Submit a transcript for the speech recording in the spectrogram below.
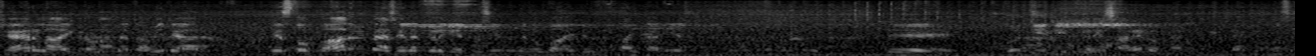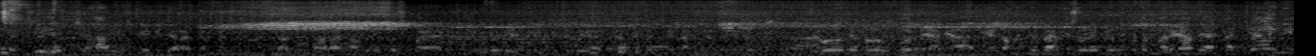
ਸ਼ਹਿਰ ਇਲਾਜ ਕਰਾਉਣਾ, ਮੈਂ ਤਾਂ ਵੀ ਤਿਆਰ ਹਾਂ। ਇਸ ਤੋਂ ਬਾਅਦ ਵੀ ਪੈਸੇ ਲੱਗਣਗੇ, ਤੁਸੀਂ ਵੀ ਮੈਨੂੰ ਆਵਾਜ਼ ਦਿਓ ਮੈਂ ਭਾਈਦਾਰੀ ਇਸ ਚੀਜ਼ ਦੀ ਤੇ ਦੂਜੀ ਚੀਜ਼ ਮੇਰੇ, ਸਾਰੇ ਲੋਕਾਂ ਨੂੰ ਅਪੀਲ ਹੈ ਕਿ ਉਸ ਚਾਹ ਵੇਚ ਕੇ ਗੁਜ਼ਾਰਾ ਕਰਨਾ ਚਾਹੀਦਾ। ਤੁਹਾਡਾ ਕੰਮ ਨਹੀਂ ਕੁਛ ਪਾਇਆ, ਕਿ ਵੇਚ ਲਈ ਜਿਵੇਂ ਅੱਜ ਕੱਲ੍ਹ ਬੱਚੇ ਲੱਗ ਜਾਂਦੇ ਨੇ। ਜੋ ਉਹਦੇ ਕੋਲੋਂ ਬੋਲਿਆ ਗਿਆ, ਇਹ ਲਫ਼ਜ਼ ਮੈਂ ਵੀ ਸੁਣੇ ਵੀ ਉਹਨੇ ਕਿਤੇ ਮਰਿਆ ਤੇ ਅੱਜ ਤੱਕ ਕਿਹਾ ਹੀ ਨਹੀਂ।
